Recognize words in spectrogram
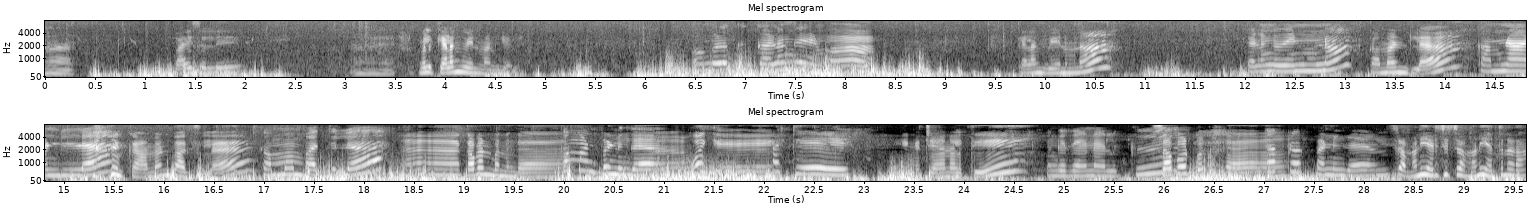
ஆ. பாய் சொல்லு. உங்களுக்கு கிழங்கு வேணுமான்னு கேளு உங்களுக்கு கிழங்கு வேணுமா? கிழங்கு வேணும்னா? கிழங்கு வேணும்னா? கமெண்டில். கம்னாண்டில் கமெண்ட் பாக்ஸில். கம்மம்பாத்தில் கமெண்ட் பண்ணுங்க. கமெண்ட் பண்ணுங்க. ஓகே. ஓகே. எங்கள் சேனலுக்கு எங்கள் சேனலுக்கு சப்போர்ட் பண்ணுங்க. சப்ஸ்கிரைப் பண்ணுங்க. மணி அடிச்சிச்சா மணி எத்தனைடா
